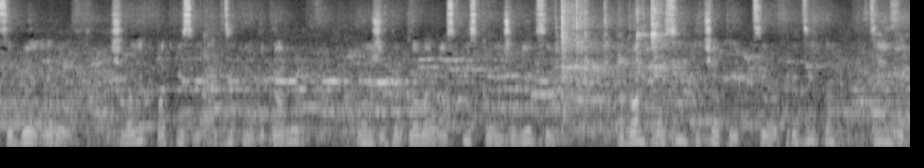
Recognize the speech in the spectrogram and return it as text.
ЦБ РФ. Человек подписывает кредитный договор, он же долговая расписка, он же вексель, а Банк России печатает тело кредита, деньги,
